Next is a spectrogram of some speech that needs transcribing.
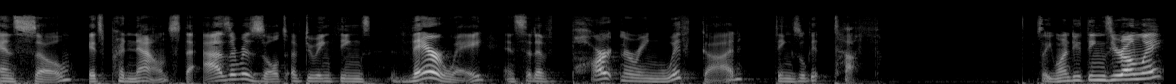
And so it's pronounced that as a result of doing things their way, instead of partnering with God, things will get tough. So you want to do things your own way?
